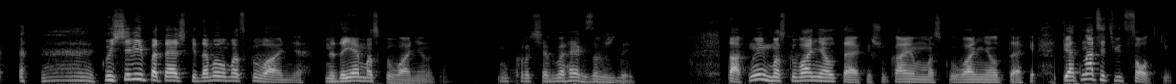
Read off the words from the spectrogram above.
кущові ПТшки дамо маскування. Не даємо маскування. Ну, коротше, ВГ як завжди. Так, ну і маскування ЛТХи. Шукаємо маскування ЛТХи. 15%.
